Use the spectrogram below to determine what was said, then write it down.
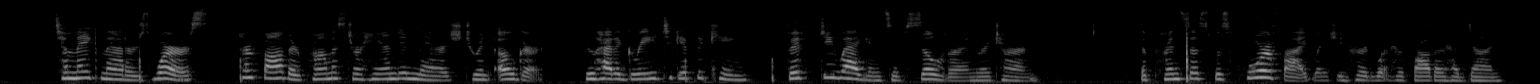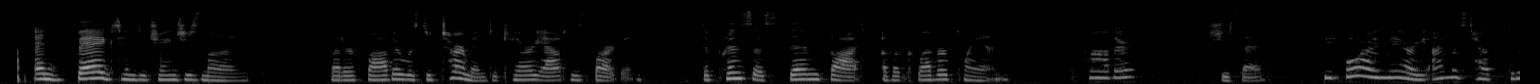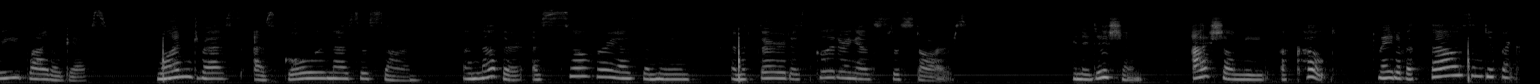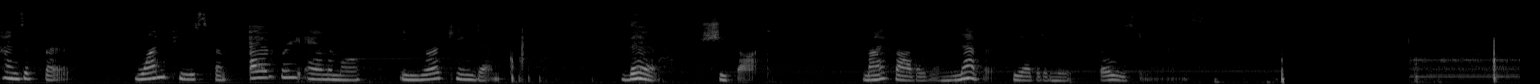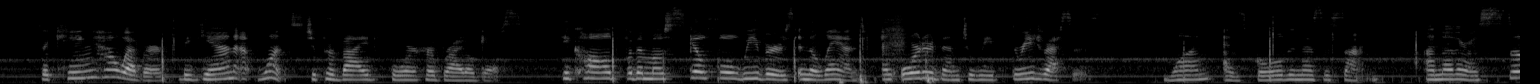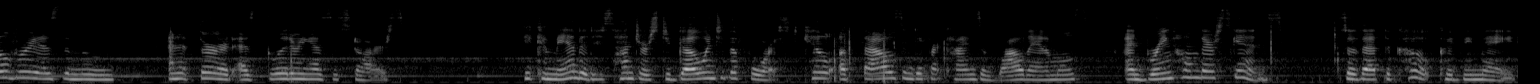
To make matters worse, her father promised her hand in marriage to an ogre who had agreed to give the king fifty wagons of silver in return. The princess was horrified when she heard what her father had done, and begged him to change his mind. But her father was determined to carry out his bargain. The princess then thought of a clever plan. "Father," she said, "before I marry I must have three bridal gifts: one dress as golden as the sun, another as silvery as the moon, and a third as glittering as the stars. In addition, I shall need a coat made of a thousand different kinds of fur, one piece from every animal in your kingdom. There, she thought, my father will never be able to meet those demands. The king, however, began at once to provide for her bridal gifts. He called for the most skilful weavers in the land and ordered them to weave three dresses, one as golden as the sun, another as silvery as the moon, and a third as glittering as the stars. He commanded his hunters to go into the forest, kill a thousand different kinds of wild animals, and bring home their skins, so that the coat could be made.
